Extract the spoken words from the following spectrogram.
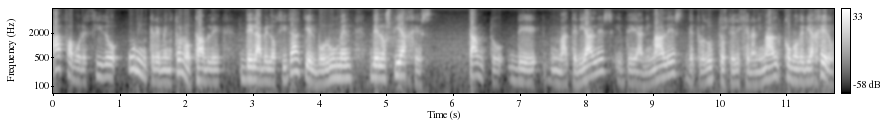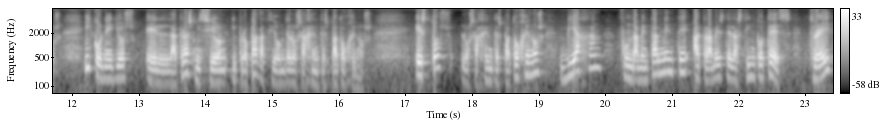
ha favorecido un incremento notable de la velocidad y el volumen de los viajes, tanto de materiales, de animales, de productos de origen animal, como de viajeros, y con ellos la transmisión y propagación de los agentes patógenos. Estos, los agentes patógenos, viajan fundamentalmente a través de las cinco T's, trade,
